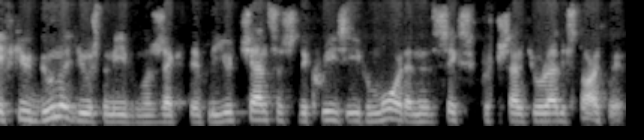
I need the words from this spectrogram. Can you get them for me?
if you do not use them even consecutively, your chances decrease even more than the 60% you already start with.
